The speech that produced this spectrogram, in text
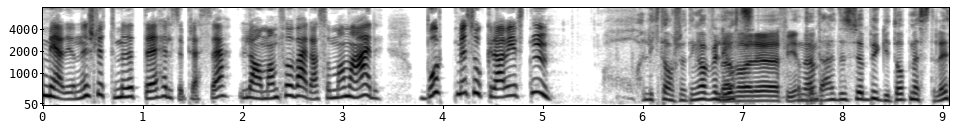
mediene slutte med dette helsepresset. La man få være som man er. Bort med sukkeravgiften! Å, Jeg likte avslutninga veldig Den godt. var eh, fin, den. det, det det jeg bygget opp mesterlig.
